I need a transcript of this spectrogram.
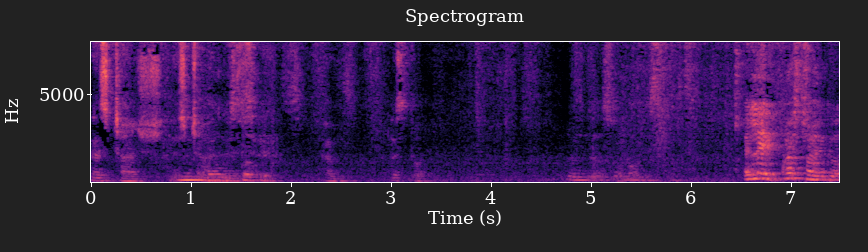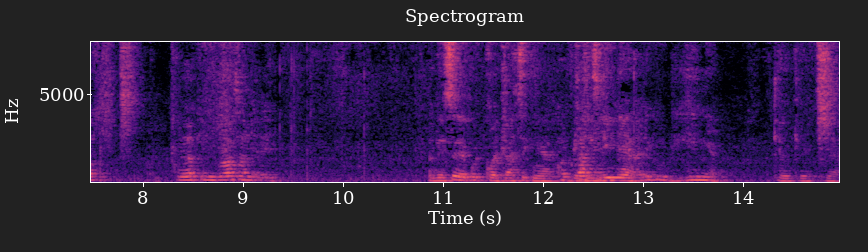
Let's charge. Let's Mm, charge. then we Let's, stop it. um, let's stop. And that's one of this part. Ele, question you go. We are can browse on the Okay, so a good quadratic now. quadratic linear. Very good linear. Okay, okay, okay. Yeah.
